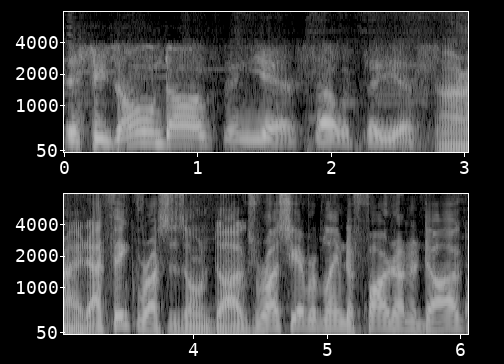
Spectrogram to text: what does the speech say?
If he's own dogs, then yes, I would say yes. All right, I think Russ's own dogs. Russ, you ever blamed a fart on a dog?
